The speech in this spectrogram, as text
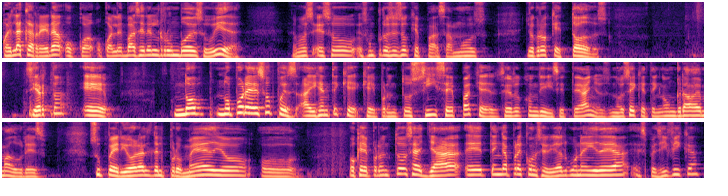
cuál es la carrera o cuál, va a ser el rumbo de su vida. eso es un proceso que pasamos, yo creo que todos. ¿Cierto? Eh, no, no por eso, pues hay gente que, que de pronto sí sepa que ser con 17 años. No sé, que tenga un grado de madurez superior al del promedio o, o que de pronto, o sea, ya eh, tenga preconcebida alguna idea específica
